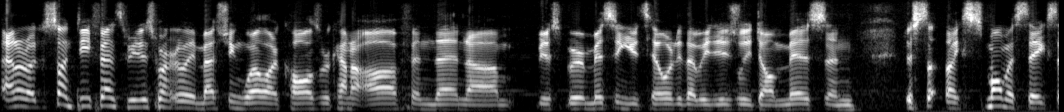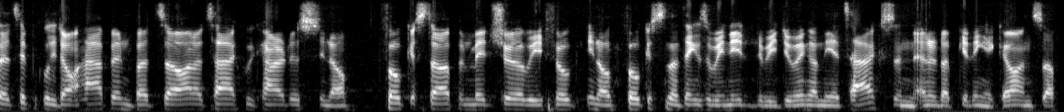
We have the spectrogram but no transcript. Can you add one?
I don't know, just on defense, we just weren't really meshing well. Our calls were kind of off, and then um, just, we were missing utility that we usually don't miss, and just like small mistakes that typically don't happen. But uh, on attack, we kind of just you know focused up and made sure that we fo- you know focused on the things that we needed to be doing on the attacks, and ended up getting it going. So.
